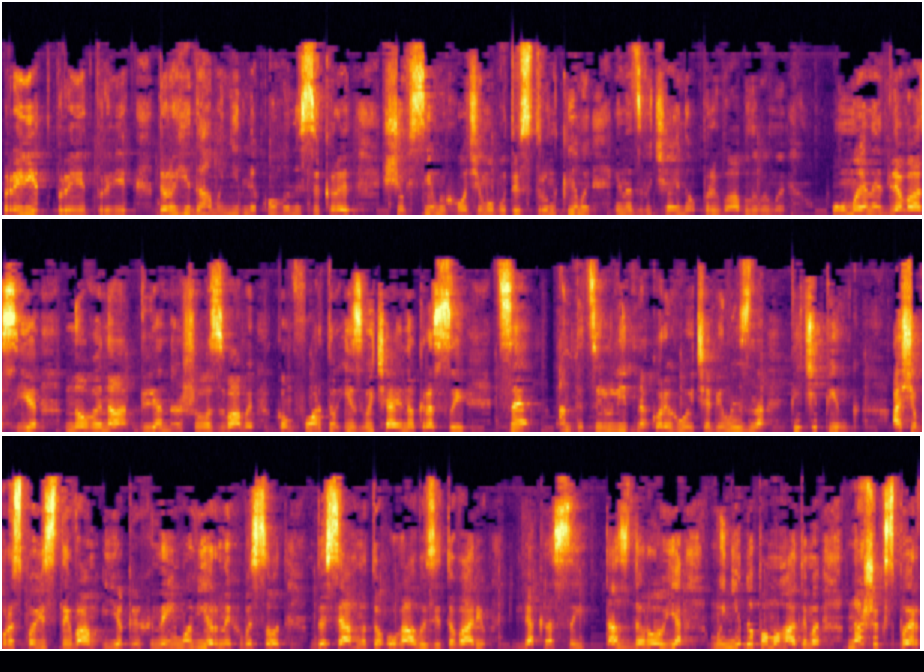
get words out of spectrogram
Привіт, привіт, привіт. Дорогі дами, ні для кого не секрет, що всі ми хочемо бути стрункими і надзвичайно привабливими. У мене для вас є новина для нашого з вами комфорту і звичайно краси. Це антицелюлітна коригуюча білизна Пінк. А щоб розповісти вам, яких неймовірних висот досягнуто у галузі товарів для краси та здоров'я, мені допомагатиме наш експерт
